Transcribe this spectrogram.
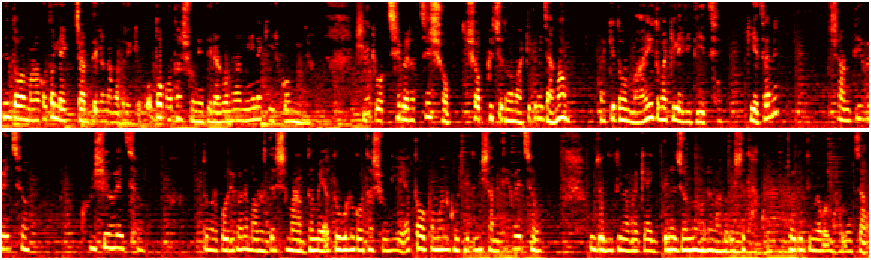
দিন তোমার মা কত লেকচার দিলেন আমাদেরকে, কত কথা শুনিয়ে দিলেন, ওনার মেয়ে নাকি এরকমই না সে করছে, বেড়াচ্ছে, সব সব কিছু তোমার মাকে তুমি জানাও নাকি তোমার মাই তোমাকে লেলি দিয়েছে? কে জানে? শান্তি হয়েছ? খুশি হয়েছ? তোমার পরিবারের মানুষদের মাধ্যমে এতগুলো কথা শুনিয়ে এত অপমান করিয়ে তুমি শান্তি হয়েছ? যদি তুমি আমাকে একদিনের জন্য হলে ভালোবেসে থাকো যদি তুমি আমার ভালো চাও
